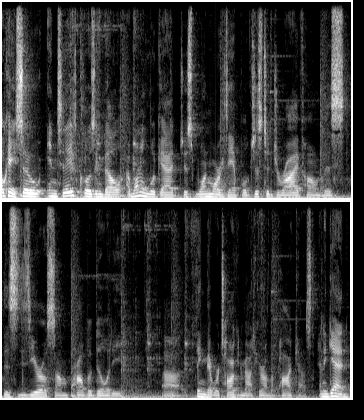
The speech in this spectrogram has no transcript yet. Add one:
Okay, so in today's closing bell, I want to look at just one more example just to drive home this this zero sum probability uh, thing that we're talking about here on the podcast. And again,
